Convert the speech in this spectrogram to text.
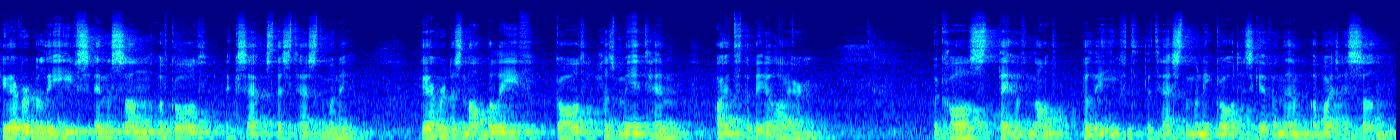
Whoever believes in the Son of God accepts this testimony. Whoever does not believe God has made him out to be a liar, because they have not believed the testimony God has given them about His Son.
